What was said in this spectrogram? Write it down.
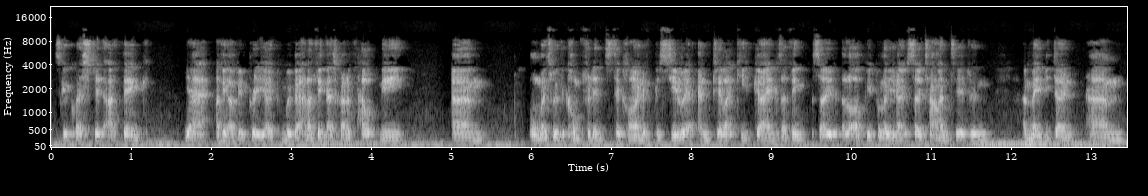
it's a good question. I think yeah, I think I've been pretty open with it, and I think that's kind of helped me um, almost with the confidence to kind of pursue it and to like keep going. Because I think so a lot of people are you know so talented and and maybe don't um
